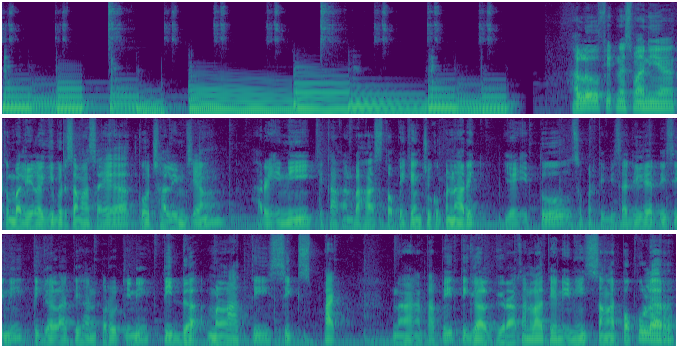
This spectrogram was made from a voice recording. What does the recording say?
Halo Fitness Mania, kembali lagi bersama saya Coach Halim Chiang. Hari ini kita akan bahas topik yang cukup menarik, yaitu seperti bisa dilihat di sini, tiga latihan perut ini tidak melatih six pack. Nah, tapi tiga gerakan latihan ini sangat populer.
